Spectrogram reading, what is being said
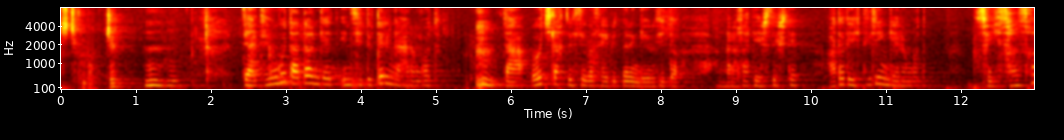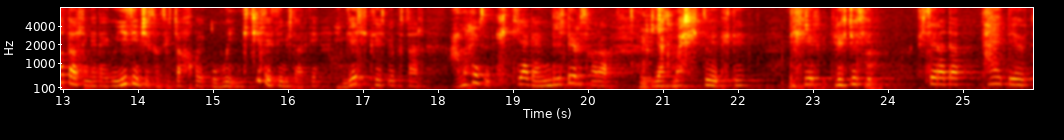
жижигхэн бодож байна. За тэгэнгүүт одоо ингээд энэ сэдвээр ингээ харангууд за уучлах зүйлсийг бол сая бид нар ингээ ерөнхийдөө ангаргалаад ярьсан шүү дээ. Одоо тэг итгэлийн ингээ харангууд сонсоход бол ингээд айгүй easy юм шиг сонсож байгаа байхгүй юу? Үгүй ингэж л байсан юм шүү дээ тийм. Ингээл итгэл би буцаал амарх юмсад гэтэл яг амьдрал дээр болохоор яг маш хэцүү байдаг тийм. Тэгэхээр хэрэгжүүлэхэд тэгэхээр одоо та хэдийн хувьд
